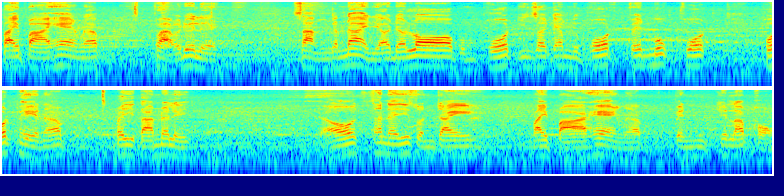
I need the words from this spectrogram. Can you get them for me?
ไตปลาแห้งนะครับ ฝากไว้ด้วยเลย สั่งกันได้เดี๋ยวเดี๋ยวรอผมโพสอินสตาแกรมหรือโพสเฟซบุ๊กโพสโพสเพจนะครับ ไปติดตามได้เลย เดี๋ยวท่านใดที่สนใจไตปลาแห้งนะครับ เป็นเคล็ดลับของ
